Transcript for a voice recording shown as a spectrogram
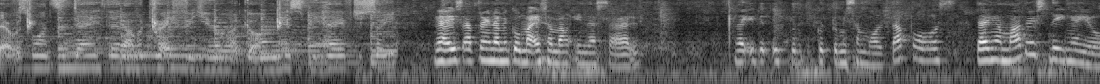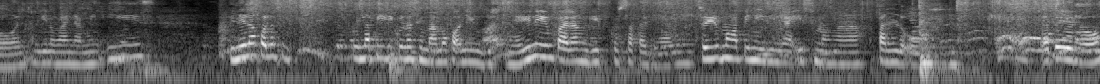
There was once a day that I would pray for you I'd go and misbehave just so you Guys, after namin kumain sa mga inasal, nag-ikot-ikot kami sa mall. Tapos, dahil nga Mother's Day ngayon, ang ginawa namin is, pinilang ko lang si, pinapili ko lang si mama ko ano yung gusto niya. Yun na yung parang gift ko sa kanya. So, yung mga pinili niya is mga panloob. Ito yun, oh.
